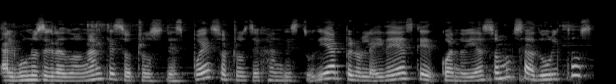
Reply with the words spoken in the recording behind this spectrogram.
Algunos se gradúan antes, otros después, otros dejan de estudiar, pero la idea es que cuando ya somos adultos,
